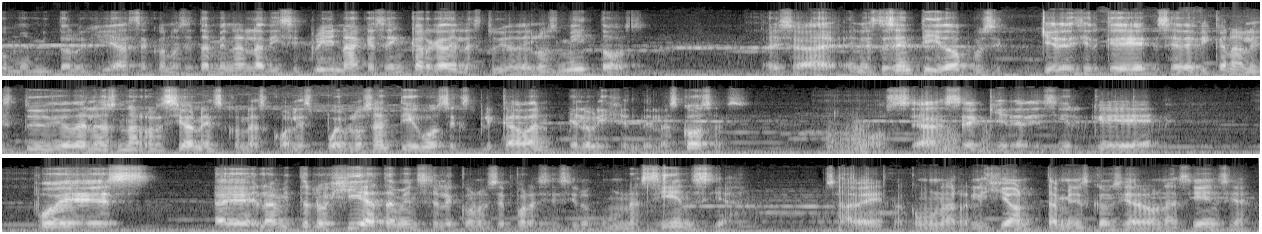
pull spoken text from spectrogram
como mitología, se conoce también a la disciplina que se encarga del estudio de los mitos. O sea, en este sentido, pues quiere decir que se dedican al estudio de las narraciones con las cuales pueblos antiguos explicaban el origen de las cosas. O sea, se quiere decir que, pues, eh, la mitología también se le conoce, por así decirlo, como una ciencia. ¿sabe? No como una religión, también es considerada una ciencia.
